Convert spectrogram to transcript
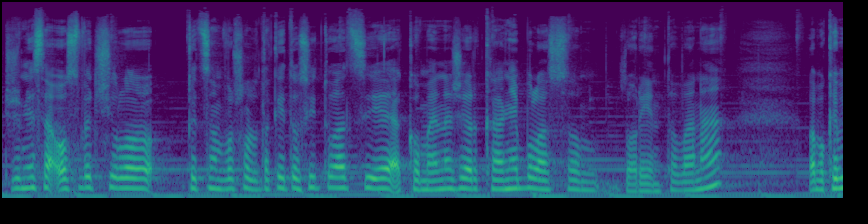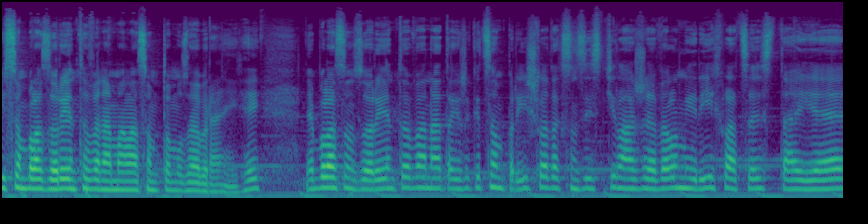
Čiže mne sa osvedčilo, keď som vošla do takejto situácie ako manažerka, nebola som zorientovaná, lebo keby som bola zorientovaná, mala som tomu zabrániť. Hej? Nebola som zorientovaná, takže keď som prišla, tak som zistila, že veľmi rýchla cesta je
